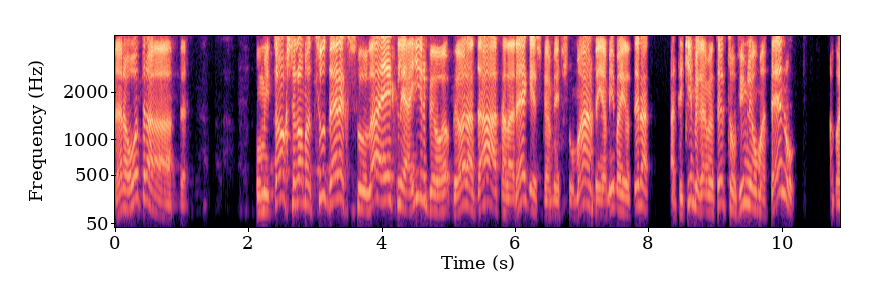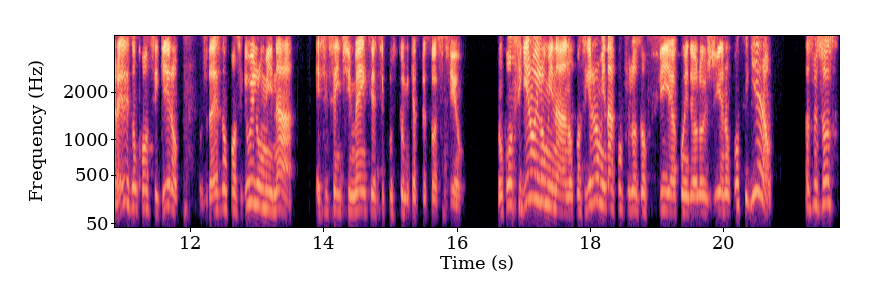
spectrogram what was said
Era outra... ומתוך שלא מצאו דרך סלולה איך להעיר באור הדעת על הרגש והמשומר בימים היותר עתיקים וגם יותר טובים לעומתנו, Agora, eles não conseguiram, os judeus não conseguiram iluminar esse sentimento e esse costume que as pessoas tinham. Não conseguiram iluminar, não conseguiram iluminar com filosofia, com ideologia, não conseguiram. As pessoas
